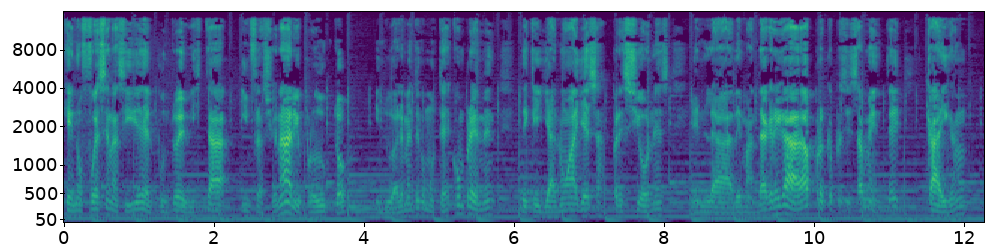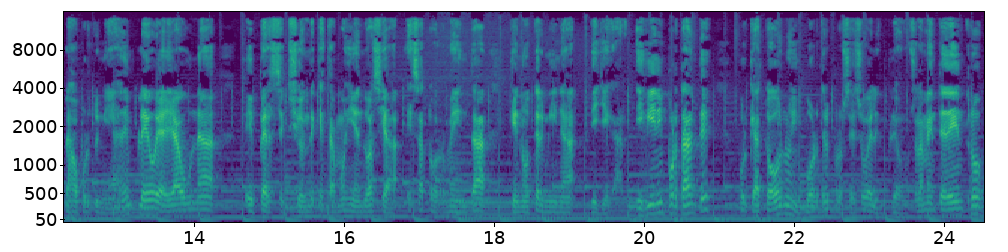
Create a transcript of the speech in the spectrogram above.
que no fuesen así desde el punto de vista inflacionario, producto indudablemente como ustedes comprenden, de que ya no haya esas presiones en la demanda agregada, porque precisamente caigan las oportunidades de empleo y haya una eh, percepción de que estamos yendo hacia esa tormenta que no termina de llegar. Es bien importante porque a todos nos importa el proceso del empleo, no solamente dentro,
